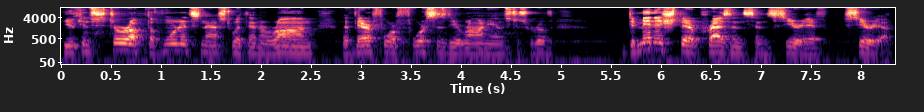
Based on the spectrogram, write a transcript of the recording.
you can stir up the hornet's nest within Iran that therefore forces the Iranians to sort of diminish their presence in Syria. Syria.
